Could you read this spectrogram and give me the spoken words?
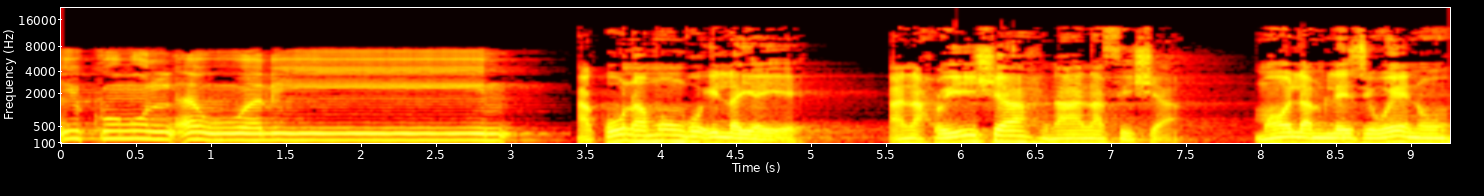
abaikumul awwalin hakuna mungu ila yeye. Anahuisha na anafisha. Mola mlezi wenu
